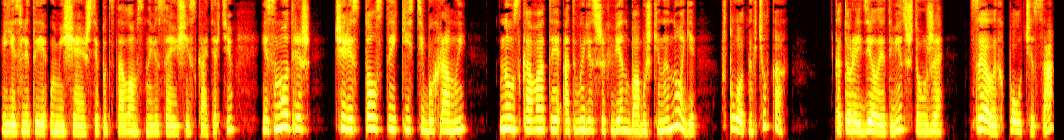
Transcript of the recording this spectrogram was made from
если ты умещаешься под столом с нависающей скатертью и смотришь через толстые кисти бахромы на узковатые от вылезших вен бабушкины ноги в плотных чулках, который делает вид, что уже целых полчаса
